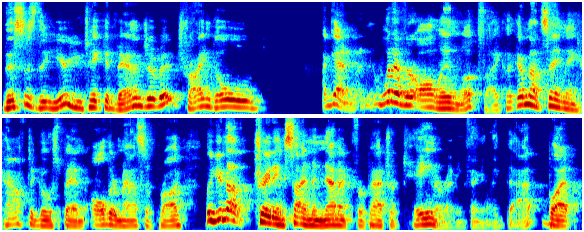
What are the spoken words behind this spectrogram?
this is the year you take advantage of it. Try and go again, whatever all in looks like. Like I'm not saying they have to go spend all their massive prog. Like you're not trading Simon Nemec for Patrick Kane or anything like that. But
